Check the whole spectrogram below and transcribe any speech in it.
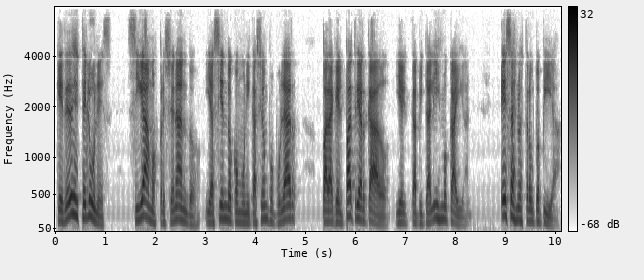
que desde este lunes sigamos presionando y haciendo comunicación popular para que el patriarcado y el capitalismo caigan. Esa es nuestra utopía.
